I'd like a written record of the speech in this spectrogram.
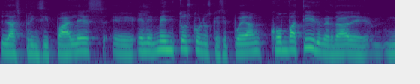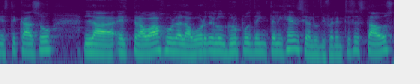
las principales eh, elementos con los que se puedan combatir, ¿verdad? en este caso, el trabajo, la labor de los grupos de inteligencia, los diferentes estados,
